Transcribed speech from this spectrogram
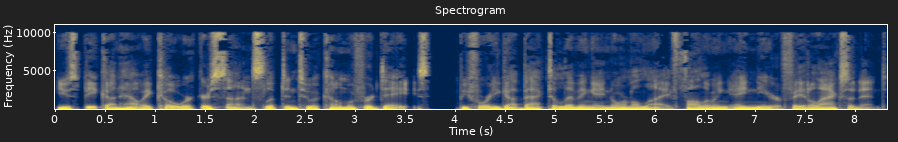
you speak on how a coworker's son slipped into a coma for days before he got back to living a normal life following a near fatal accident.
